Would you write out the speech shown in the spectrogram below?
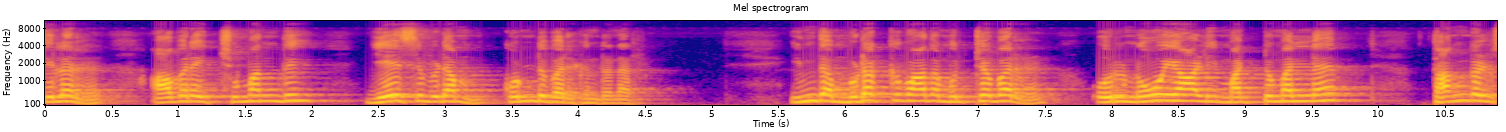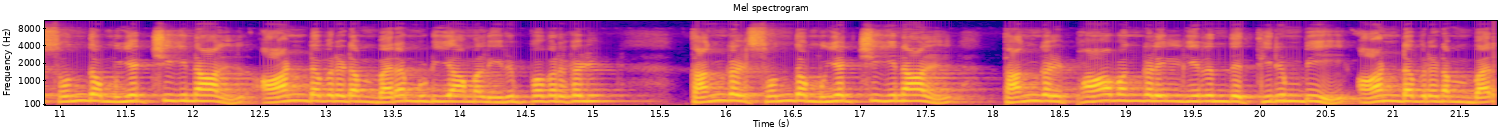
சிலர் அவரை சுமந்து இயேசுவிடம் கொண்டு வருகின்றனர். இந்த முடக்குவாதமுற்றவர் ஒரு நோயாளி மட்டுமல்ல தங்கள் சொந்த முயற்சியினால் ஆண்டவரிடம் வர முடியாமல் இருப்பவர்கள் தங்கள் சொந்த முயற்சியினால் தங்கள் பாவங்களில் இருந்து திரும்பி ஆண்டவரிடம் வர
